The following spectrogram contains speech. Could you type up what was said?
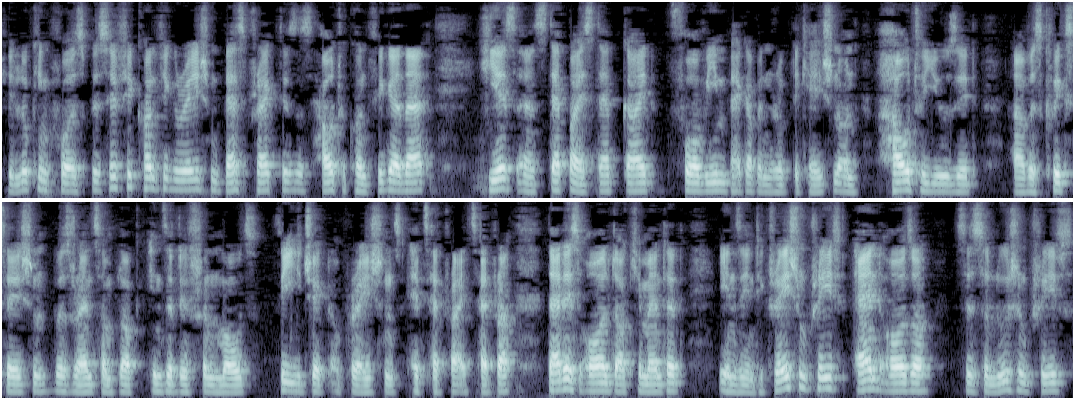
if you're looking for a specific configuration, best practices, how to configure that, here's a step-by-step -step guide for Veeam backup and replication on how to use it uh, with QuikStation, with RansomBlock in the different modes, the eject operations, etc., etc. That is all documented in the integration brief and also the solution briefs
